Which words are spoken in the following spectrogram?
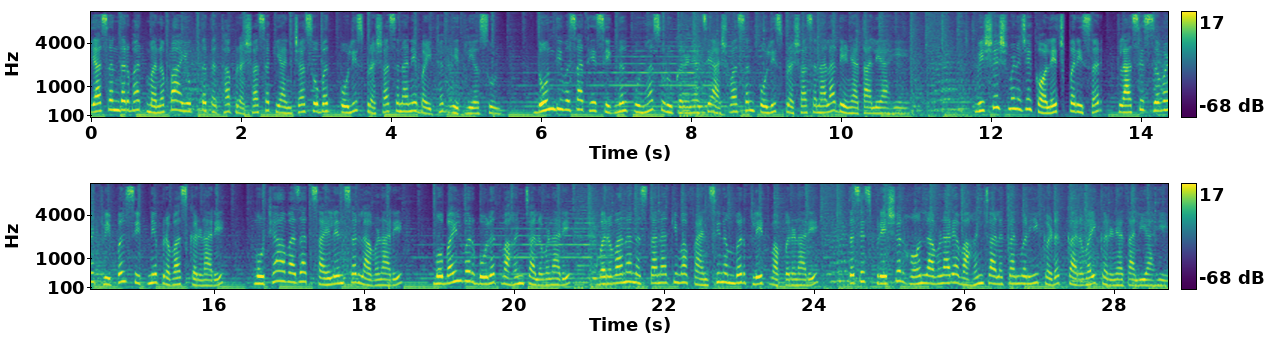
या संदर्भात मनपा आयुक्त तथा प्रशासक यांच्यासोबत पोलीस प्रशासनाने बैठक घेतली असून दोन दिवसात हे सिग्नल पुन्हा सुरू करण्याचे आश्वासन पोलीस प्रशासनाला देण्यात आले आहे. विशेष म्हणजे कॉलेज परिसर क्लासेस जवळ ट्रिपल सीटने प्रवास करणारे मोठ्या आवाजात सायलेन्सर लावणारे मोबाईलवर बोलत वाहन चालवणारे परवाना नसताना किंवा फॅन्सी नंबर प्लेट वापरणारे तसेच प्रेशर हॉर्न लावणाऱ्या वाहन चालकांवरही कडक कारवाई करण्यात आली आहे.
